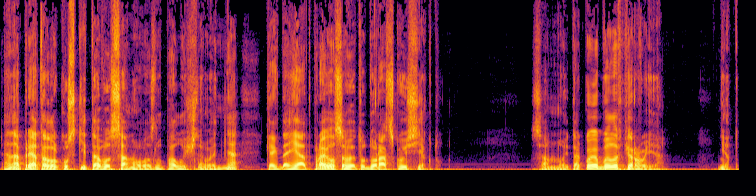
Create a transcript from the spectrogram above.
Она прятала куски того самого злополучного дня — когда я отправился в эту дурацкую секту. Со мной такое было впервые. Нет,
